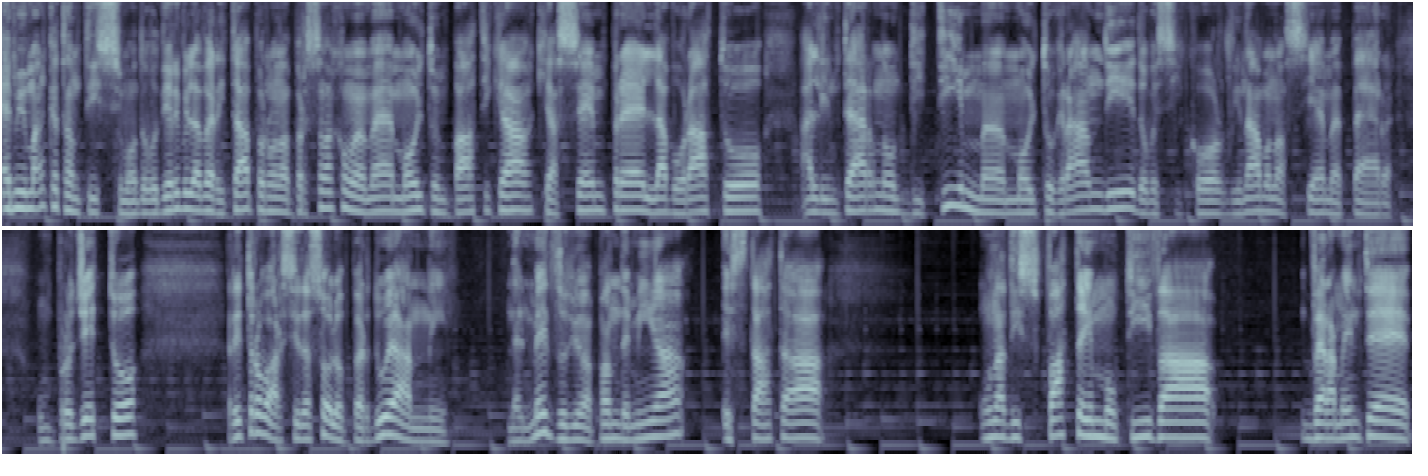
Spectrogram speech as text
E mi manca tantissimo, devo dirvi la verità, per una persona come me molto empatica, che ha sempre lavorato all'interno di team molto grandi, dove si coordinavano assieme per un progetto, ritrovarsi da solo per due anni nel mezzo di una pandemia è stata una disfatta emotiva veramente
